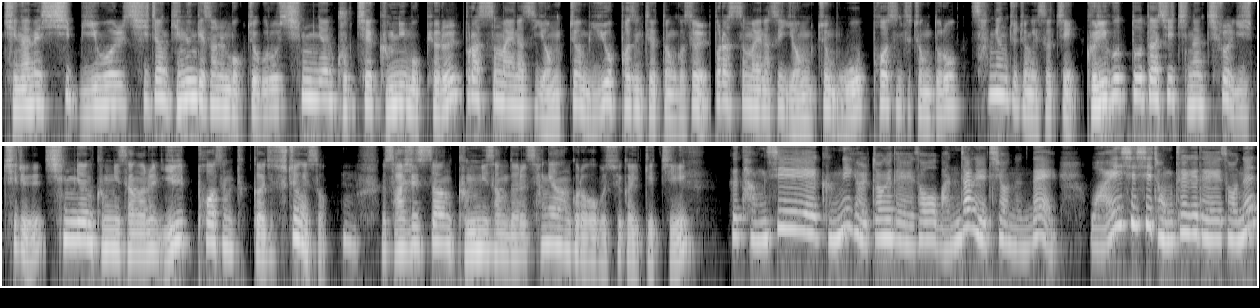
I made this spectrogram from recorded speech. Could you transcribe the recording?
지난해 12월 시장 기능 개선을 목적으로 10년 국채 금리 목표를 플러스 마이너스 0.25%였던 것을 플러스 마이너스 0.5% 정도로 상향 조정했었지. 그리고 또다시 지난 7월 27일 10년 금리 상한을 1%까지 수정했어. 음. 사실상 금리 상단을 상향한 거라고 볼 수가 있겠지. 그 당시의 금리 결정에 대해서 만장일치였는데 YCC 정책에 대해서는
